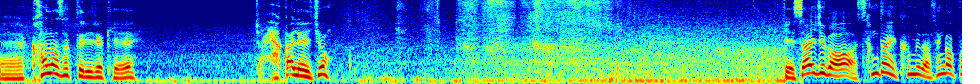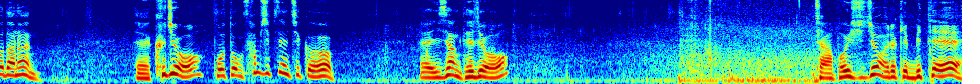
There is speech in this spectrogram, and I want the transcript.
예, 칼라석들이 이렇게 쫙 깔려 있죠. 예, 사이즈가 상당히 큽니다. 생각보다는 예, 크죠. 보통 30cm급 예, 이상 되죠. 자 보이시죠? 이렇게 밑에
